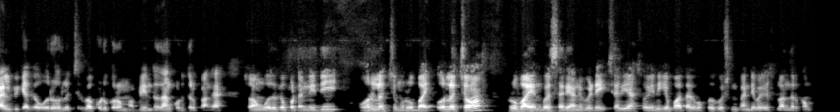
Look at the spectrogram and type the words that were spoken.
கல்விக்காக ஒரு ஒரு லட்ச ரூபாய் கொடுக்குறோம் அப்படின்றதான் கொடுத்துருப்பாங்க. ஸோ அவங்க ஒதுக்கப்பட்ட நிதி ஒரு லட்சம் ரூபாய். ஒரு லட்சம் ரூபாய் என்பது சரியான விடை. சரியா? ஸோ இன்றைக்கி பார்த்தா முப்பது கொஸ்டின் கண்டிப்பாக யூஸ்ஃபுல்லாக இருந்திருக்கும்.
